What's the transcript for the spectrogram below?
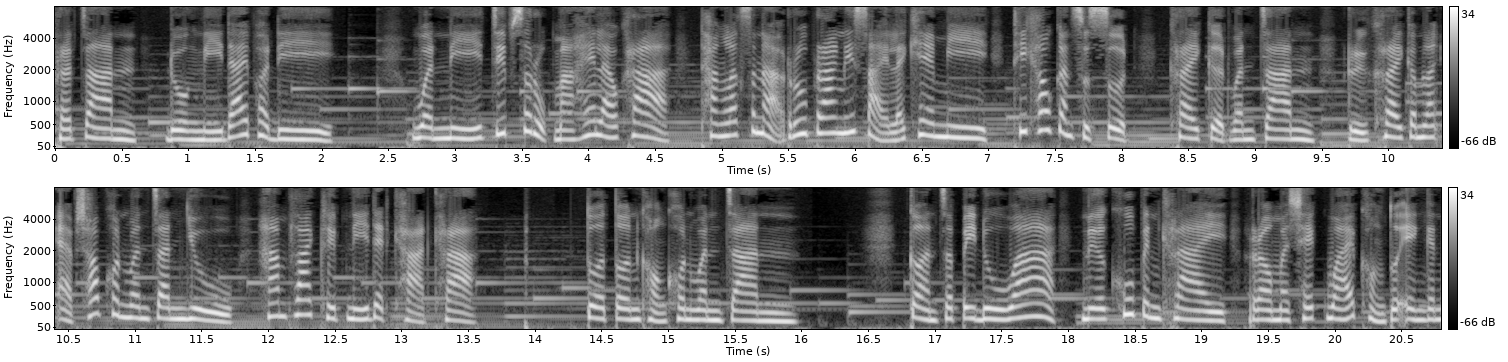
พระจันทร์ ดวงนี้ได้พอดี วันนี้จิ๊บสรุปมาให้แล้วค่ะ ทั้งลักษณะรูปร่างนิสัยและเคมีที่เข้ากันสุดๆ ใครเกิดวันจันทร์ หรือใครกำลังแอบชอบคนวันจันทร์อยู่ ห้ามพลาดคลิปนี้เด็ดขาดค่ะ ตัวตนของคนวันจันทร์ก่อนจะไปดูว่าเนื้อคู่เป็นใคร เรามาเช็คไวบ์ของตัวเองกัน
